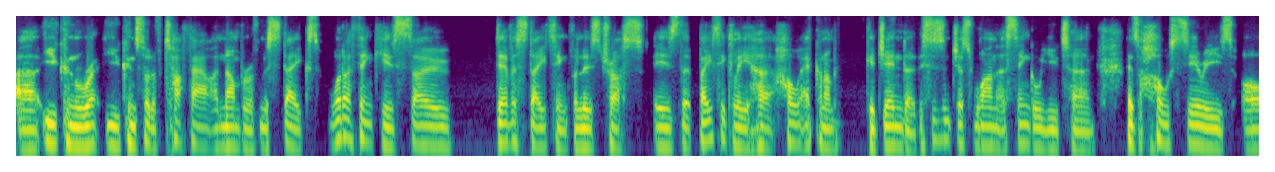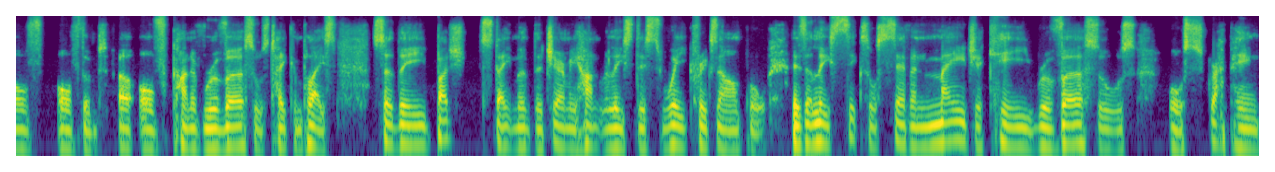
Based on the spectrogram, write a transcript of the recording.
uh, you can re- you can sort of tough out a number of mistakes. What I think is so devastating for Liz Truss is that basically her whole economic agenda. This isn't just one a single U-turn. There's a whole series of of them uh, of kind of reversals taking place. So the budget statement that Jeremy Hunt released this week, for example, there's at least six or seven major key reversals or scrapping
